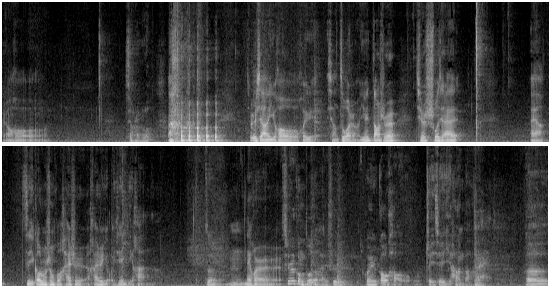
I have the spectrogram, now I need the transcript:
然后想什么了？就是想以后会想做什么，因为当时其实说起来，哎呀，自己高中生活还是还是有一些遗憾的，对，嗯，那会儿其实更多的还是关于高考这些遗憾吧。对，呃，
